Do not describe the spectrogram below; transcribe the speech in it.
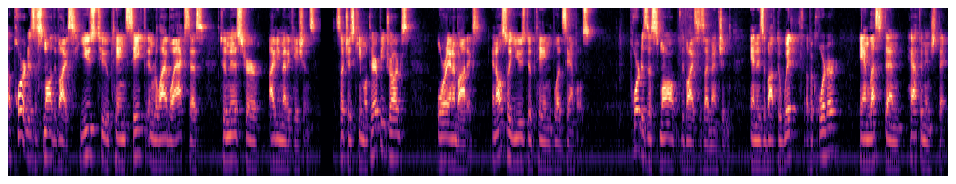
A port is a small device used to obtain safe and reliable access to administer IV medications, such as chemotherapy drugs or antibiotics, and also used to obtain blood samples. Port is a small device, as I mentioned, and is about the width of a quarter and less than half an inch thick.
